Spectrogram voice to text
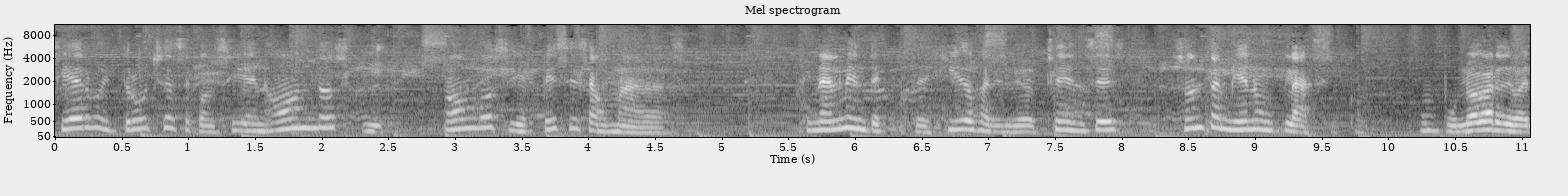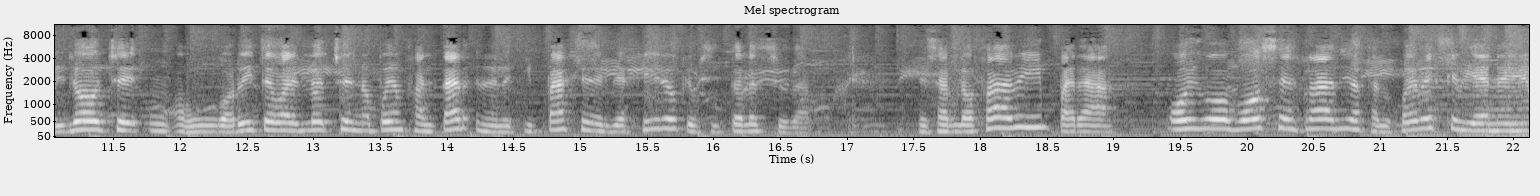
ciervo y trucha se consiguen hondos y hongos y especies ahumadas. Finalmente, los tejidos barilochenses son también un clásico. Un pullover de Bariloche o un gorrito de Bariloche no pueden faltar en el equipaje del viajero que visitó la ciudad. Les habló Fabi para Oigo Voces Radio hasta el jueves que viene.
